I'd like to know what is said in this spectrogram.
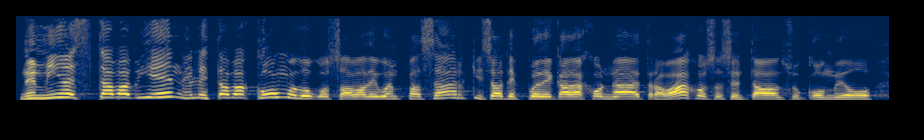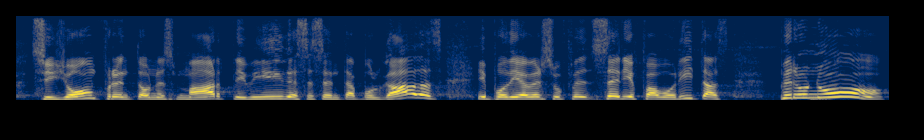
Nemías estaba bien, él estaba cómodo, gozaba de buen pasar. Quizás después de cada jornada de trabajo se sentaba en su cómodo sillón frente a un Smart TV de 60 pulgadas y podía ver sus series favoritas. Pero no,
